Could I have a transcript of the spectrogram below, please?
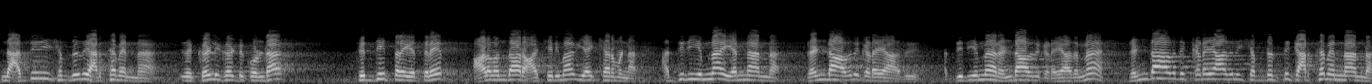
இந்த அத்திரிய சப்தத்துக்கு அர்த்தம் என்ன? இதை கேள்வி கேட்டுக்கொண்டார். சித்தித்திரயத்திலே ஆளவந்தார் ஆச்சரியமா வியாக்கியானம் பண்ணார். அத்திரியம்னா என்ன ரெண்டாவது கிடையாது. அத்திரியம்னா ரெண்டாவது கிடையாதுன்னா ரெண்டாவது கிடையாதுன்னு சப்தத்துக்கு அர்த்தம் என்னன்னா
